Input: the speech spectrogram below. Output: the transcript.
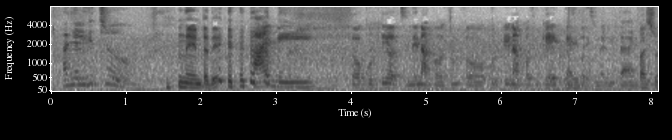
అది వెలిగించు. ఏంటది? అండి సో కుట్టి వచ్చింది నా కోసం. సో కుట్టి నా కోసం కేక్ తీసుకొచ్చిందండి థ్యాంక్ యూ సో.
